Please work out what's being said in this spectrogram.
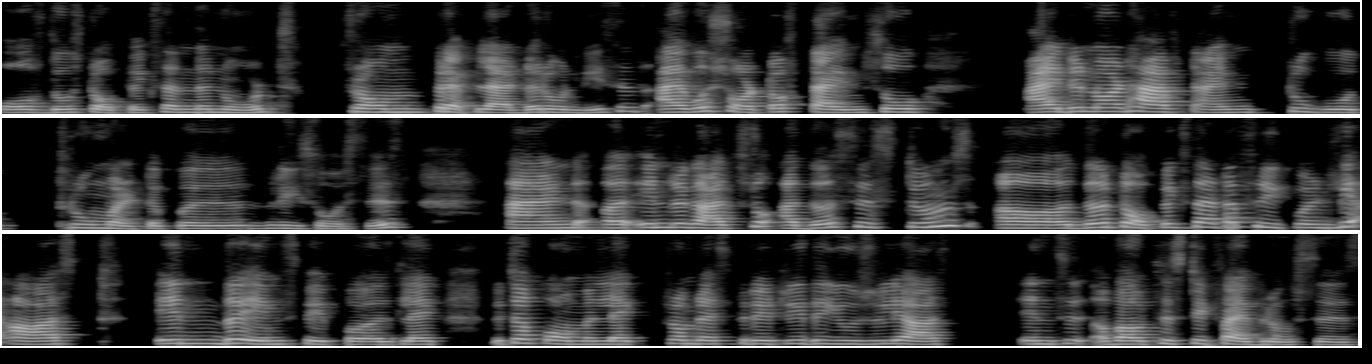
of those topics and the notes from prep ladder only since i was short of time. So i did not have time to go through multiple resources. And uh, in regards to other systems uh, the topics that are frequently asked in the AIIMS papers like which are common like from respiratory they usually ask in about cystic fibrosis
